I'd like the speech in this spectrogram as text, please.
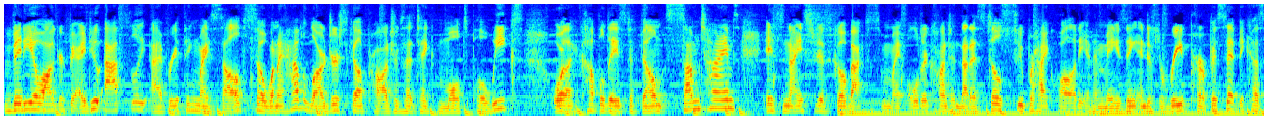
videography. I do absolutely everything myself. So when I have larger scale projects that take multiple weeks or like a couple days to film, sometimes it's nice to just go back to some of my older content that is still super high quality and amazing and just repurpose it because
